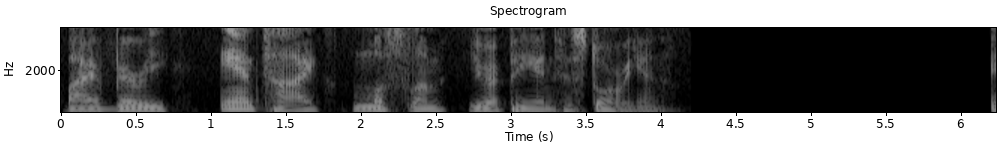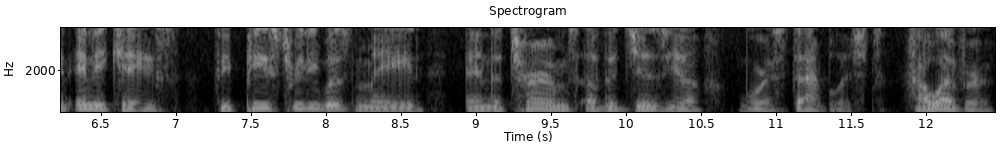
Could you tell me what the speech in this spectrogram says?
by a very anti Muslim European historian. In any case, the peace treaty was made and the terms of the jizya were established. However,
